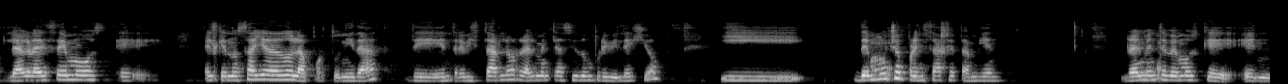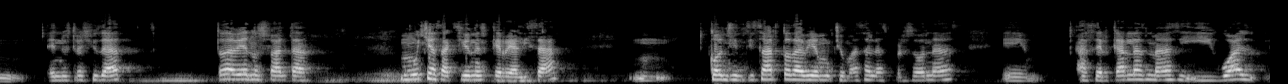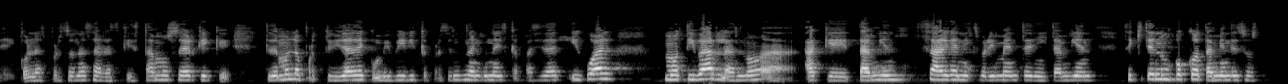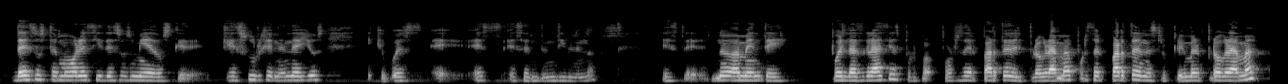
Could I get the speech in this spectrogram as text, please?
Le agradecemos eh, el que nos haya dado la oportunidad de entrevistarlo, realmente ha sido un privilegio y de mucho aprendizaje también. Realmente vemos que en, en nuestra ciudad todavía nos falta muchas acciones que realizar, mm, concientizar todavía mucho más a las personas, eh, acercarlas más y igual eh, con las personas a las que estamos cerca y que tenemos la oportunidad de convivir y que presentan alguna discapacidad, igual motivarlas, ¿no? A, a, que también salgan y experimenten y también se quiten un poco también de esos, de esos temores y de esos miedos que, que surgen en ellos y que pues eh, es, es, entendible, ¿no? Este, nuevamente, pues las gracias por, por, ser parte del programa, por ser parte de nuestro primer programa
